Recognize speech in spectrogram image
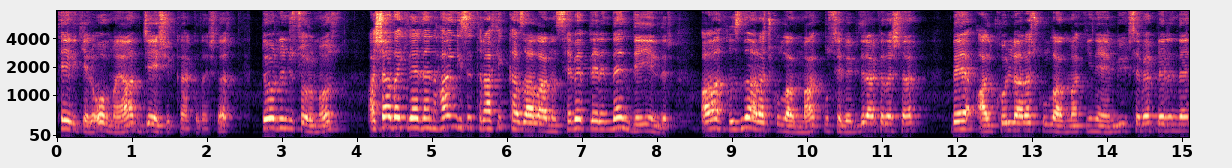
Tehlikeli olmayan C şıkkı arkadaşlar. Dördüncü sorumuz. Aşağıdakilerden hangisi trafik kazalarının sebeplerinden değildir? A. Hızlı araç kullanmak bu sebebidir arkadaşlar. B. Alkollü araç kullanmak yine en büyük sebeplerinden.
